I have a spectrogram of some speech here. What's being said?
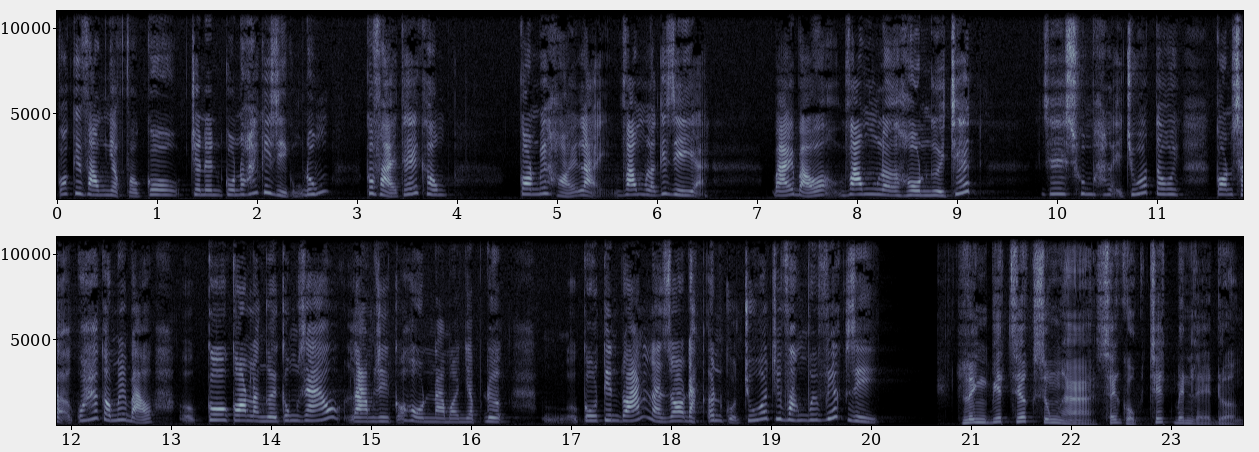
có cái vong nhập vào cô, cho nên cô nói cái gì cũng đúng. Có phải thế không? Con mới hỏi lại, vong là cái gì ạ? Bà ấy bảo vong là hồn người chết. Giê-xu ma lại chúa tôi Con sợ quá con mới bảo Cô con là người công giáo Làm gì có hồn nào mà nhập được Cô tiên đoán là do đặc ân của chúa Chứ vong với viết gì Linh biết trước Dung Hà sẽ gục chết bên lề đường,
